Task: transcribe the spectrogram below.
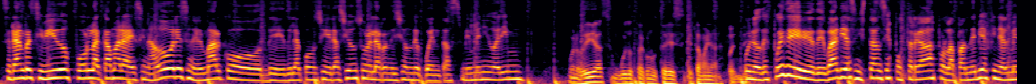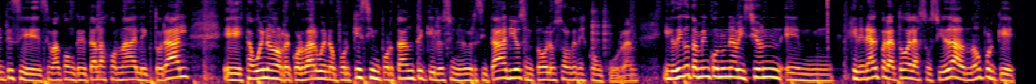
serán recibidos por la Cámara de Senadores en el marco de, de la consideración sobre la rendición de cuentas. Bienvenido, Arim. Buenos días, un gusto estar con ustedes esta mañana. Bueno, después de, varias instancias postergadas por la pandemia, finalmente se, va a concretar la jornada electoral. Eh, está bueno recordar, bueno, por qué es importante que los universitarios en todos los órdenes concurran. Y lo digo también con una visión em, general para toda la sociedad, ¿no? Porque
